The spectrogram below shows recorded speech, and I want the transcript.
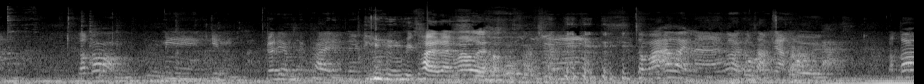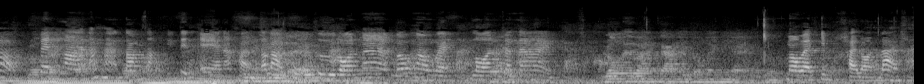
นะคะแล้วก็มีกลิ่นกระเทียมพริกไทยในนี้พริกไทยแรงมากเลยค่ะแต่ว่าอร่อยนะอร่อยทั้งสามอย่างเลยแล้ว ก็เป็นร้านอาหารตามสั่งที่ติดแอร์นะคะ ตลาดภูคือร้อนมากก็มาแวะร้อนกันได้ โรงพยาบาลกลางอยู่ตรงไหนเนี่ยตรงมาแวะกินคลายร้อนได้ค่ะ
